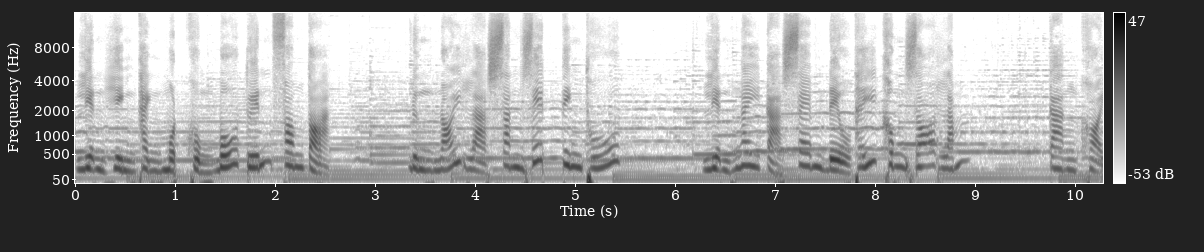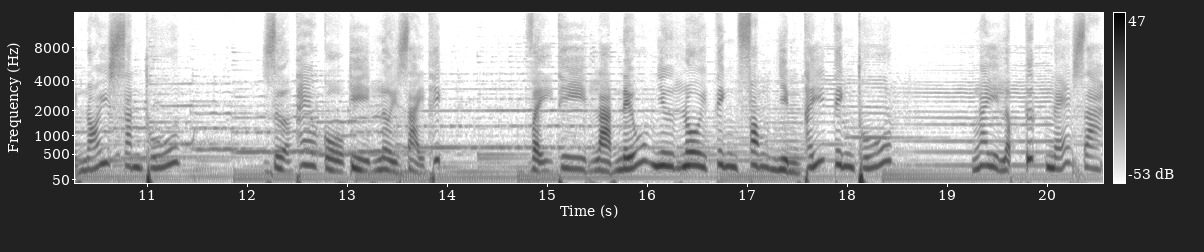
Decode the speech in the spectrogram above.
liền hình thành một khủng bố tuyến phong tỏa. Đừng nói là săn giết tinh thú, liền ngay cả xem đều thấy không rõ lắm. Càng khỏi nói săn thú, Dựa theo cổ kỳ lời giải thích Vậy thì là nếu như lôi tinh phong nhìn thấy tinh thú. Ngay lập tức né ra.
